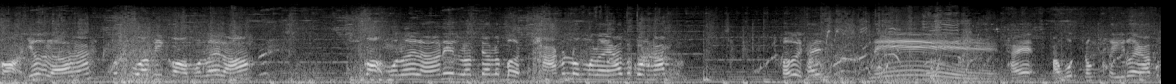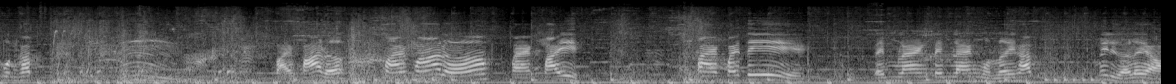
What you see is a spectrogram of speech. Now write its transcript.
เกาะเยอะเหรอฮะทุกตัวมีเกาะหมดเลยเหรอ เกาะหมดเลยเหรอ นี่เราจะระเบิดฐานมันลงมาเลยครับทุกคนครับ เฮ้ยใช้ นี่ ใช้อาวุธน้องตีด้วยครับทุกคนครับ อืมสายฟ้าเหรอ สายฟ้าเหรอ แตกไป แตกไปสิเต็มแรงเต็มแรงหมดเลยครับ ไม่เหลือเลยอะ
